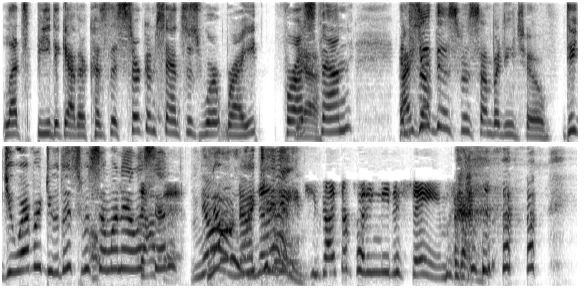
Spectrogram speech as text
let's be together because the circumstances weren't right for us then. And I so- did this with somebody too. Did you ever do this with oh, someone, Alison? it. No, no, I we didn't. You guys are putting me to shame.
